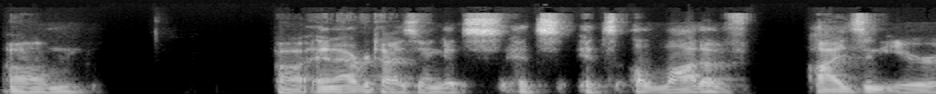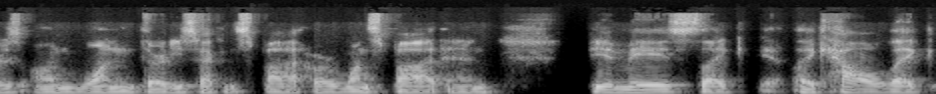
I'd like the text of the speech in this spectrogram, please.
um uh, in advertising, it's it's it's a lot of eyes and ears on one 30 second spot or one spot and be amazed like like how like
